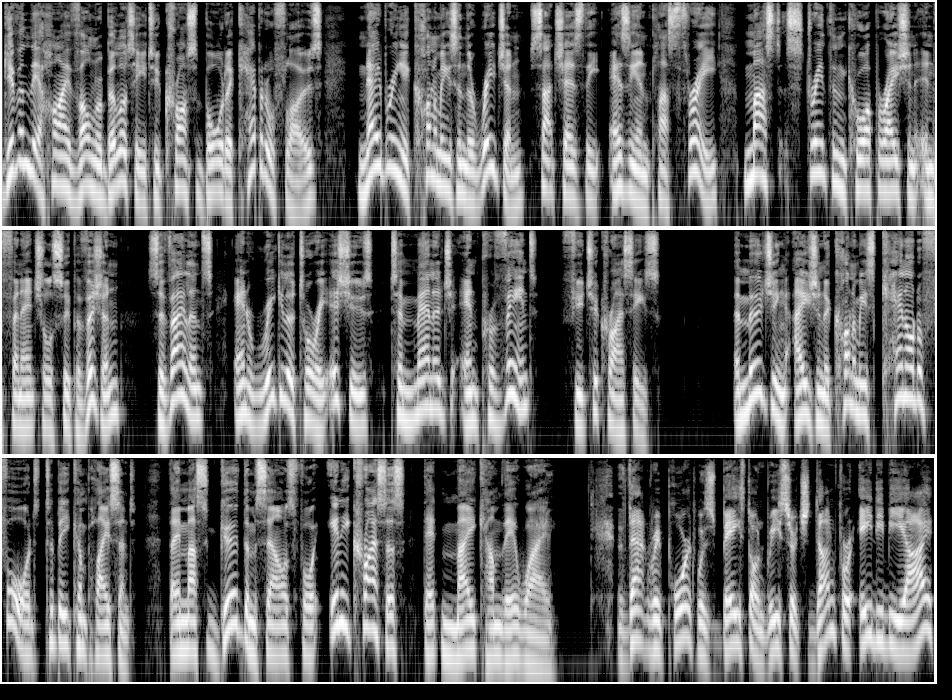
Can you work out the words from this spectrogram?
Given their high vulnerability to cross border capital flows, neighbouring economies in the region, such as the ASEAN Plus 3, must strengthen cooperation in financial supervision, surveillance, and regulatory issues to manage and prevent future crises. Emerging Asian economies cannot afford to be complacent. They must gird themselves for any crisis that may come their way. That report was based on research done for ADBI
